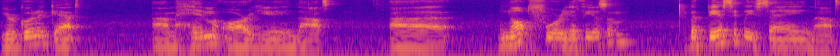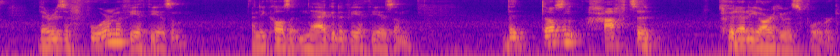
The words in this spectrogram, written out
you're going to get um, him arguing that uh, not for atheism, but basically saying that there is a form of atheism, and he calls it negative atheism, that doesn't have to put any arguments forward.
